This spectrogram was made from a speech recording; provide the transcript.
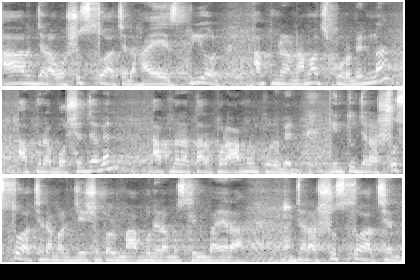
আর যারা অসুস্থ আছেন হায়েস্ট পিরিয়ড, আপনারা নামাজ পড়বেন না, আপনারা বসে যাবেন, আপনারা তারপর আমল করবেন। কিন্তু যারা সুস্থ আছেন, আমার যে সকল মা বোনেরা, মুসলিম ভাইয়েরা, যারা সুস্থ আছেন,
